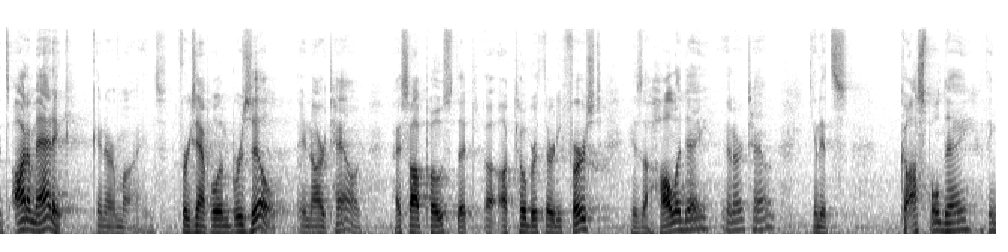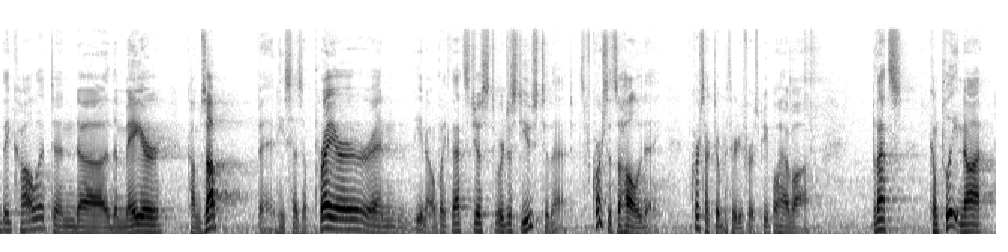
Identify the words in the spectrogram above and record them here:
It's automatic in our minds. For example, in Brazil, in our town, I saw a post that uh, October 31st is a holiday in our town, and it's Gospel Day, I think they call it. And uh, the mayor comes up and he says a prayer, and you know, like that's just we're just used to that. It's, of course, it's a holiday. Of course, October 31st people have off, but that's complete not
